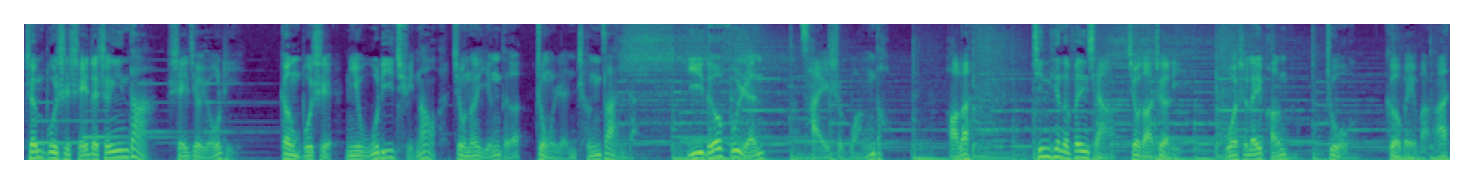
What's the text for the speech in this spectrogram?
真不是谁的声音大谁就有理，更不是你无理取闹就能赢得众人称赞的，以德服人才是王道。好了，今天的分享就到这里，我是雷鹏，祝。各位晚安。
